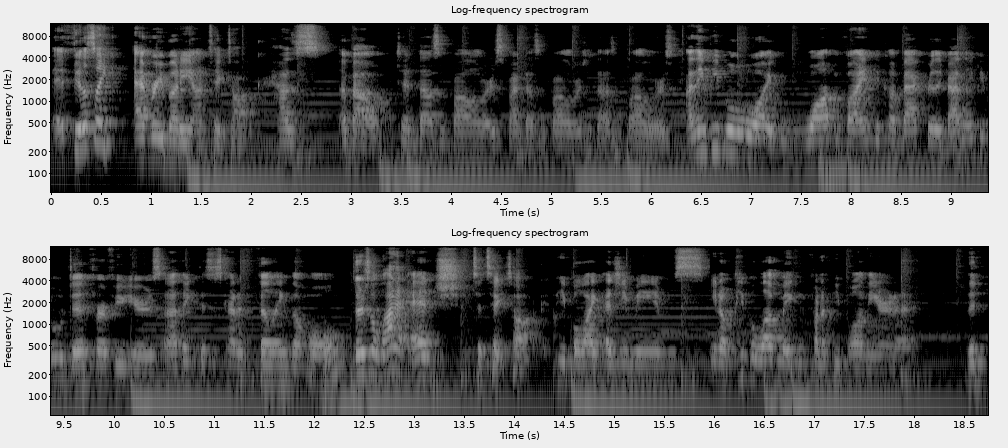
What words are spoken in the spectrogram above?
it feels like everybody on TikTok has about 10,000 followers, 5,000 followers, 1,000 followers. I think people like want Vine to come back really badly. People did for a few years, and I think this is kind of filling the hole. There's a lot of edge to TikTok. People like edgy memes. You know, people love making fun of people on the internet. The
